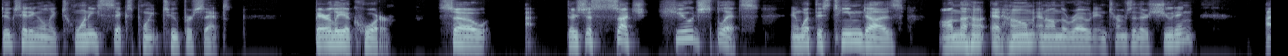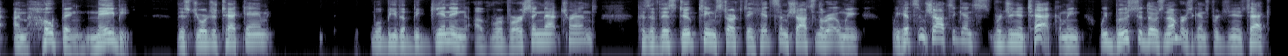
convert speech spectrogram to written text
Duke's hitting only 26.2%, barely a quarter. So uh, there's just such huge splits in what this team does on the at home and on the road in terms of their shooting. I, I'm hoping maybe this Georgia Tech game will be the beginning of reversing that trend because if this Duke team starts to hit some shots in the road, and we we hit some shots against Virginia Tech, I mean, we boosted those numbers against Virginia Tech.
